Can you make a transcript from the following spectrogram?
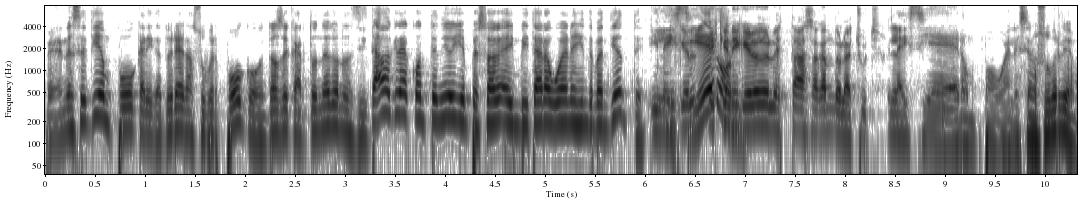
Pero en ese tiempo, caricaturas eran súper poco. Entonces, Cartoon Network necesitaba crear contenido y empezó a invitar a weones independientes. Y le hicieron. Es que Nickelodeon le estaba sacando la chucha. La hicieron, po, weón. Le hicieron súper bien.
